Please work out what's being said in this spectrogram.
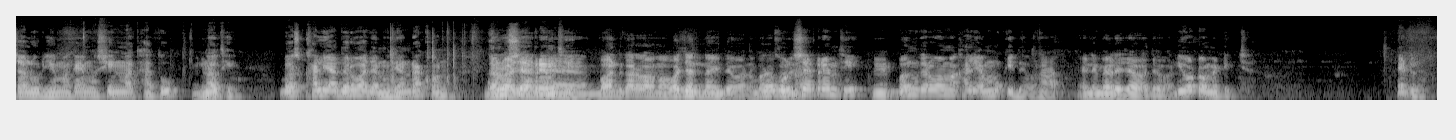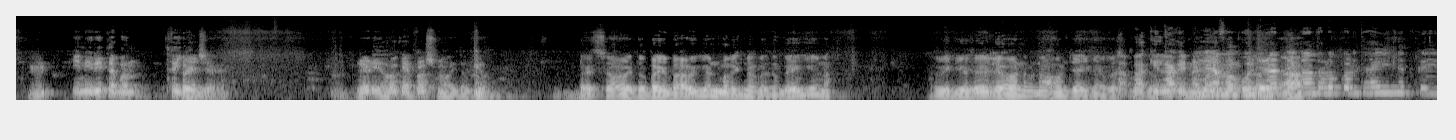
ચાલુ રહે એમાં કઈ મશીનમાં થતું નથી. બસ ખાલી આ દરવાજાનું ધ્યાન રાખવાનું. દરવાજાને બંધ કરવામાં વજન નહીં દેવાનું બરાબર? ખુલશે પ્રેમથી બંધ કરવામાં ખાલી આમ મૂકી દેવાનું. હા એને મેળે જવા દેવાનું. એ ઓટોમેટિક છે. એટલે એની રીતે બંધ થઈ જાય રેડી હવે કઈ પ્રશ્ન હોય તો કયો. બસ હવે તો ભાઈ આવી ગયો ને મગજમાં બધું બે ગયું ને? વીડિયો જોઈ લેવાનો ન સમજાય કઈ હા, વસ્તુ બાકી લાગે ને મને. ગુજરાતીમાં થોડુંક ઓલું થાય ને કઈ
